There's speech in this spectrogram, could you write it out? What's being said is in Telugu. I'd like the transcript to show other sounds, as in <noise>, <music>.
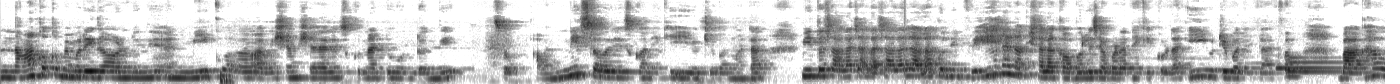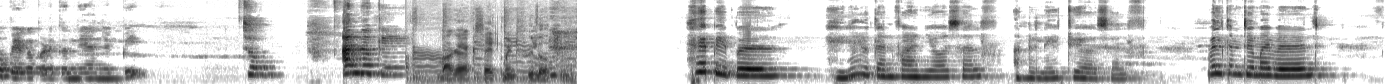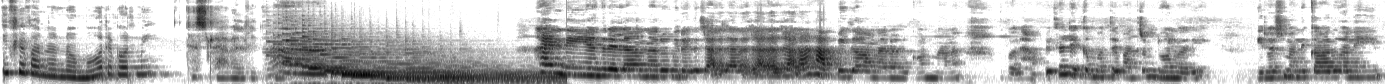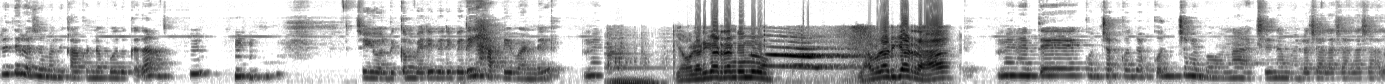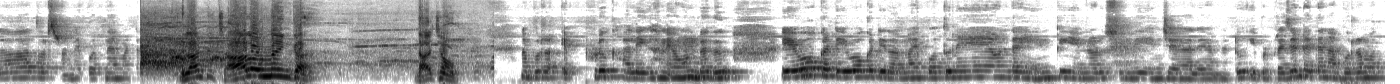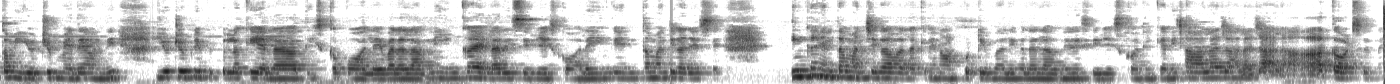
నాకు ఒక మెమరీగా ఉంటుంది. అండ్ మీకు ఆ- విషయం షేర్ చేసుకున్నట్టు ఉంటుంది. సో అవన్నీ స్టోర్ చేసుకోనికి ఈ యూట్యూబ్ అనమాట మీతో చాలా చాలా చాలా చాలా కొన్ని వేల లక్షల కబుర్లు చెప్పడానికి కూడా ఈ యూట్యూబ్ అనే ప్లాట్ఫామ్ బాగా ఉపయోగపడుతుంది అని చెప్పి. సో అందుకే. బాగా ఎక్సైట్మెంట్ ఫీల్ అవుతుంది. Hey people, here you can find yourself and relate to yourself. Welcome to my world. If you want to know more about me, just travel with me. Hi అండి అందరు ఎలా ఉన్నారు? మీరైతే చాలా చాలా చాలా చాలా హ్యాపీగా ఉన్నారు అనుకుంటున్నాను. ఒకవేళ హ్యాపీగా లేకపోతే మాత్రం డోంట్ వరీ ఈరోజు మంది కాదు అని ప్రతిరోజు మంది కాకుండా పోదు కదా? So you will become very very very happy one day ఎవడు అడిగాడ్రా నిన్ను? ఎవడు అడిగాడ్రా? నేనైతే కొంచెం కొంచెం కొంచెమే బాగున్నా యాక్చువల్లీ నా మైండ్లో చాలా చాలా చాలా థాట్స్ రన్ అయిపోతున్నాయి అనమాట ఇలాంటి చాలా ఉన్నాయి ఇంకా. దాచాం. నా బుర్ర ఎప్పుడు ఖాళీగానే ఉండదు. ఏవో ఒకటి ఏవో ఒకటి రన్ అయిపోతూనే ఉంటాయి. ఏంటి ఏం నడుస్తుంది ఏం చేయాలి అన్నట్టు. ఇప్పుడు ప్రెసెంట్ అయితే నా బుర్ర మొత్తం యూట్యూబ్ మీదే ఉంది. యూట్యూబ్ని పీపుల్లోకి ఎలా తీసుకుపోవాలి వాళ్ళ లవ్ని ఇంకా ఎలా రిసీవ్ చేసుకోవాలి ఇంకా ఎంత మంచిగా చేస్తే ఇంకా ఎంత మంచిగా వాళ్ళకి నేను అవుట్పుట్ ఇవ్వాలి వాళ్ళ లవ్ని రిసీవ్ చేసుకోవడానికి అని చాలా చాలా చాలా థాట్స్ ఉన్నాయి.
